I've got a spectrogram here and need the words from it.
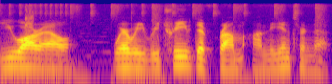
URL where we retrieved it from on the internet.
